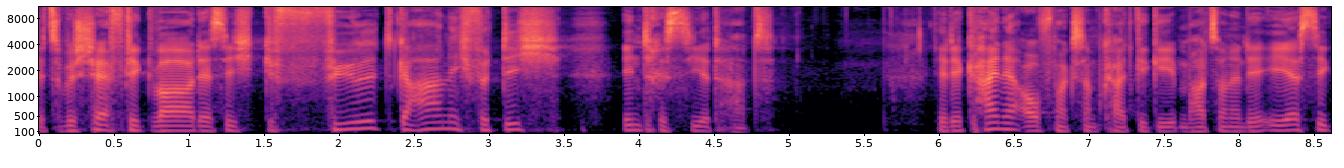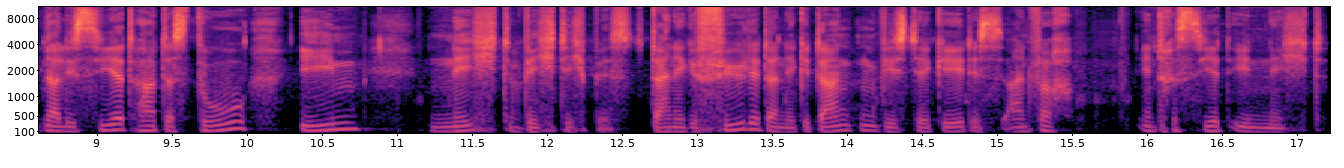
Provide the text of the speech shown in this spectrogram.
der zu beschäftigt war, der sich gefühlt gar nicht für dich interessiert hat, der dir keine Aufmerksamkeit gegeben hat, sondern der eher signalisiert hat, dass du ihm nicht wichtig bist. Deine Gefühle, deine Gedanken, wie es dir geht, ist einfach interessiert ihn nicht.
